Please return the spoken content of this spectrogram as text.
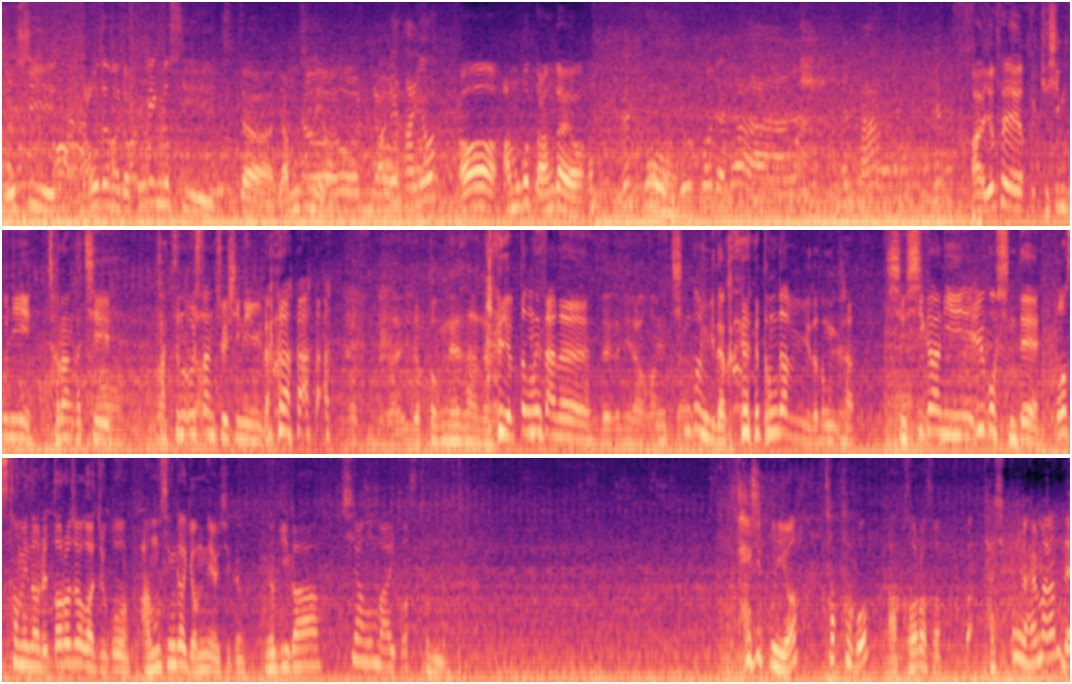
역시 나오자마자 고객 역시 진짜 야무지네요. 어디 가요? 어 아무것도 안 가요. 그리고 이거는 한파 아 옆에, 계신 분이 저랑 같이 아, 같은 울산 출신입니다. 반갑습니다. 옆 동네 사는 옆 동네 사는 안대근이라고 예, 합니다. 친구입니다. 동갑입니다. 동갑. 지금 시간이 7시인데 버스 터미널에 떨어져 가지고 아무 생각이 없네요, 지금. 여기가 치앙마이 버스 터미널. 40분이요? 차 타고? 아, 걸어서. 40분이면 할 만한데.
